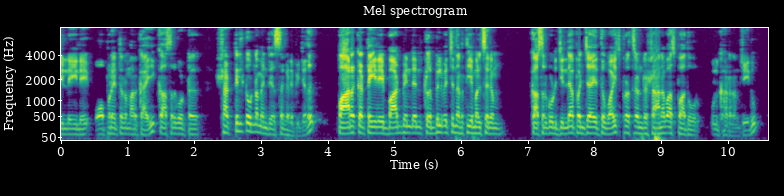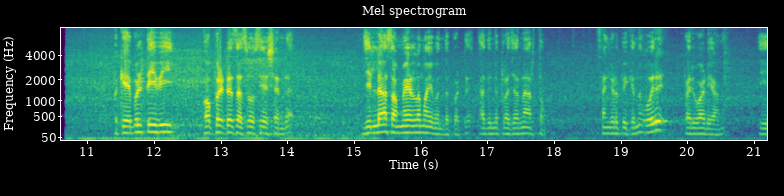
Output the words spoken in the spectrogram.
ജില്ലയിലെ ഓപ്പറേറ്റർമാർക്കായി കാസർഗോഡ് ഷട്ടിൽ ടൂർണമെന്റ് സംഘടിപ്പിച്ചത്. പാറക്കട്ടയിലെ ബാഡ്മിന്റൺ ക്ലബ്ബിൽ വെച്ച് നടത്തിയ മത്സരം കാസർഗോഡ് ജില്ലാ പഞ്ചായത്ത് വൈസ് പ്രസിഡന്റ് ഷാനവാസ് പാദൂർ ഉദ്ഘാടനം ചെയ്തു. കേബിൾ ടി വി ഓപ്പറേറ്റേഴ്സ് അസോസിയേഷന്റെ ജില്ലാ സമ്മേളനവുമായി ബന്ധപ്പെട്ട് അതിന്റെ പ്രചരണാർത്ഥം സംഘടിപ്പിക്കുന്ന ഒരു പരിപാടിയാണ് ഈ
